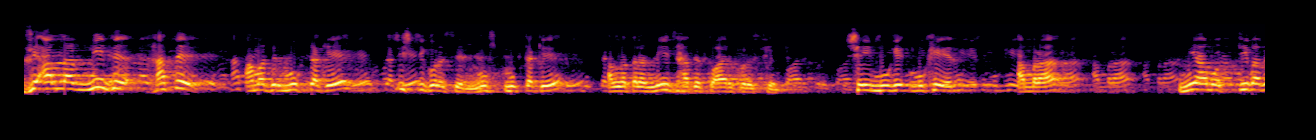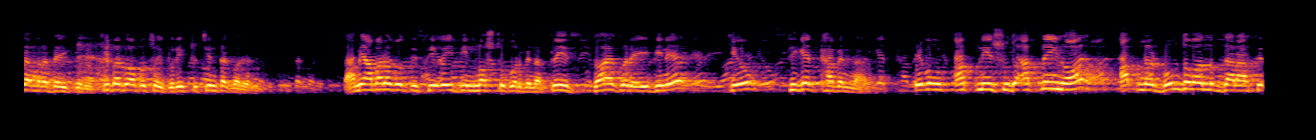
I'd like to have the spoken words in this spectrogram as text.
যে আল্লাহ নিজে হাতে আমাদের মুখটাকে সৃষ্টি করেছেন, মুখ- মুখটাকে আল্লাহ তালা নিজ হাতে তৈরি করেছেন। সেই মুখে, মুখের আমরা নিয়ামত কীভাবে আমরা ব্যয় করি, কীভাবে অপচয় করি, একটু চিন্তা করেন। আমি আবারও বলতেছি, এই দিন নষ্ট করবে না, প্লিজ, দয়া করে এই দিনে কেউ সিগারেট খাবেন না। এবং আপনি শুধু আপনিই নয়, আপনার বন্ধু বান্ধব যারা আছে,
